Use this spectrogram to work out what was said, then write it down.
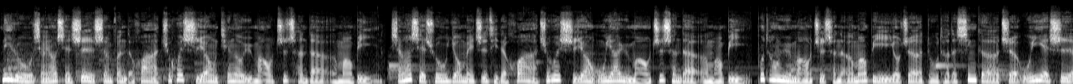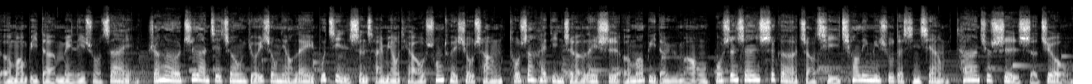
例如，想要显示身份的话，就会使用天鹅羽毛制成的鹅毛笔；想要写出优美字体的话，就会使用乌鸦羽毛制成的鹅毛笔。不同羽毛制成的鹅毛笔有着独特的性格。这无疑也是鹅毛笔的。魅力所在。然而，自然界中有一种鸟类，不仅身材苗条、双腿修长，头上还顶着类似鹅毛笔的羽毛，活生生是个早期俏丽秘书的形象。它就是蛇鹫。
